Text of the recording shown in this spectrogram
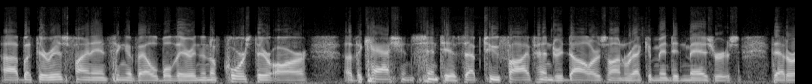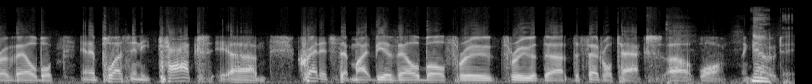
uh, but there is financing available there. And then, of course, there are uh, the cash incentives up to $500 on recommended measures that are available, and plus any tax um, credits that might be available through through the the federal tax uh, law and now, code.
